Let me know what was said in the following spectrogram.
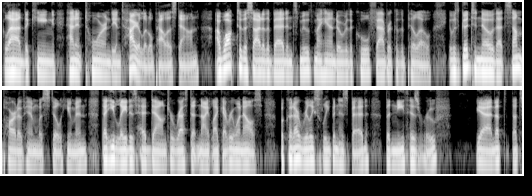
glad the king hadn't torn the entire little palace down I walked to the side of the bed and smoothed my hand over the cool fabric of the pillow. It was good to know that some part of him was still human, that he laid his head down to rest at night like everyone else. But could I really sleep in his bed beneath his roof? Yeah, and that's that's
